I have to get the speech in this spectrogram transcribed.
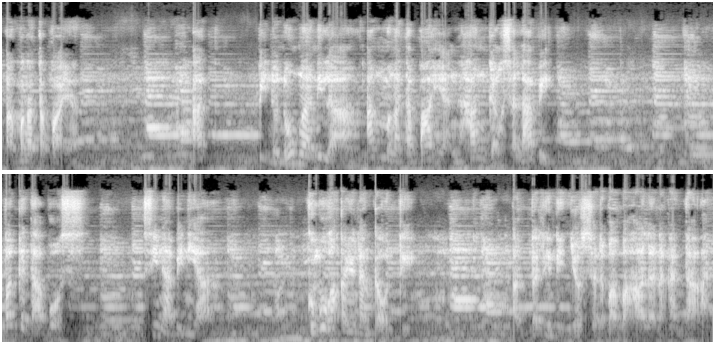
ang mga tapayan. at pinunungan nila ang mga tapayan hanggang sa labi. Pagkatapos, sinabi niya, Kumuha kayo ng kaunti at dalhin ninyo sa namamahala ng handaan.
